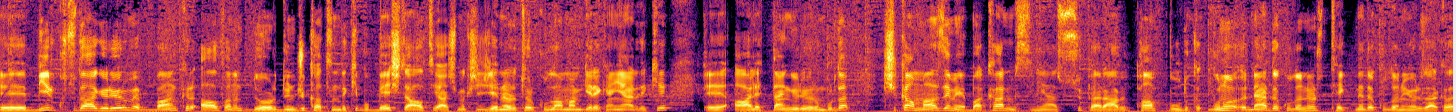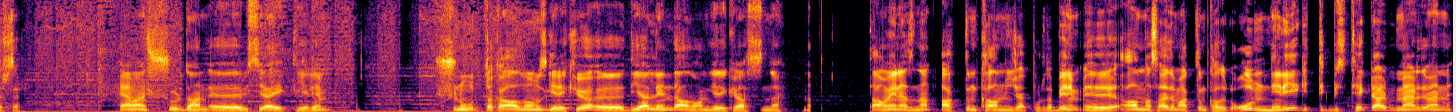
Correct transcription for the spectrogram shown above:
Ee, bir kutu daha görüyorum ve Bunker Alpha'nın dördüncü katındaki bu 5 ile 6'yı açmak için jeneratör kullanmam gereken yerdeki e, aletten görüyorum burada. Çıkan malzemeye bakar mısın ya? Süper abi. Pump bulduk. Bunu nerede kullanıyoruz? Teknede kullanıyoruz arkadaşlar. Hemen şuradan e, bir silah ekleyelim. Şunu mutlaka almamız gerekiyor. E, diğerlerini de almam gerekiyor aslında. Tamam en azından aklım kalmayacak burada. Benim e, almasaydım aklım kalırdı. Oğlum nereye gittik biz? Tekrar bir merdivenle.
